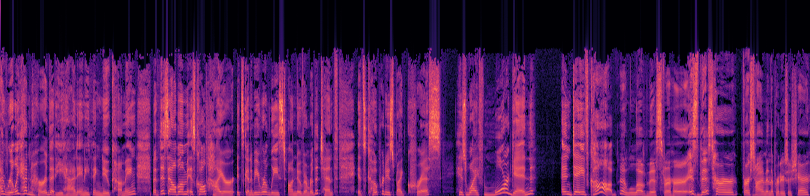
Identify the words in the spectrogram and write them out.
I really hadn't heard that he had anything new coming, but this album is called Higher. It's going to be released on November the 10th. It's co produced by Chris, his wife Morgan, and Dave Cobb. I love this for her. Is this her first time in the producer's chair?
